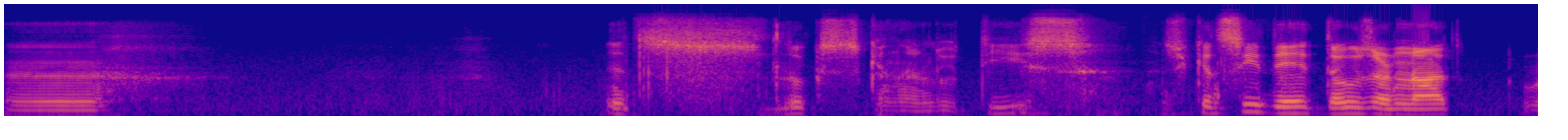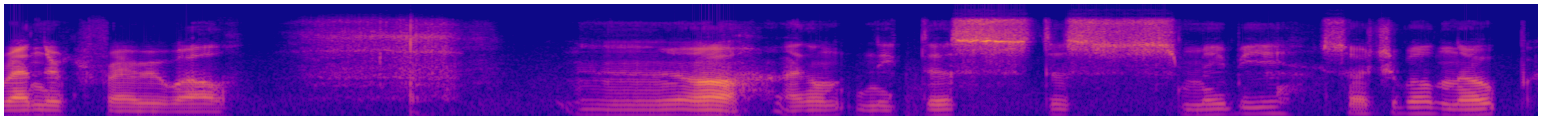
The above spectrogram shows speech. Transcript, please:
Uh, it looks kind of these. As you can see, they, those are not rendered very well. oh, I don't need this. This maybe searchable? Nope.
